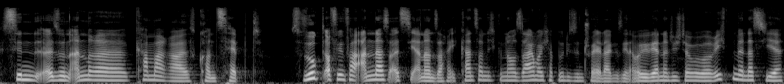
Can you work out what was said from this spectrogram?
sind also ein anderer Kamerakonzept. Es wirkt auf jeden Fall anders als die anderen Sachen. Ich kann es auch nicht genau sagen, weil ich habe nur diesen Trailer gesehen. Aber wir werden natürlich darüber berichten, wenn das hier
